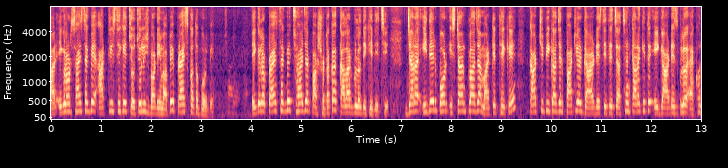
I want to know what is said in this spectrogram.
আর এগুলোর সাইজ থাকবে আটত্রিশ থেকে চৌচল্লিশ বডি মাপে প্রাইস কত পড়বে? এগুলোর প্রাইস থাকবে ছয় হাজার পাঁচশো টাকা কালারগুলো দেখিয়ে দিচ্ছি। যারা ঈদের পর ইস্টার্ন প্লাজা মার্কেট থেকে কারচুপি কাজের পার্টিয়ার গার্ডেস দিতে চাচ্ছেন, তারা কিন্তু এই গার্ডেসগুলো এখন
